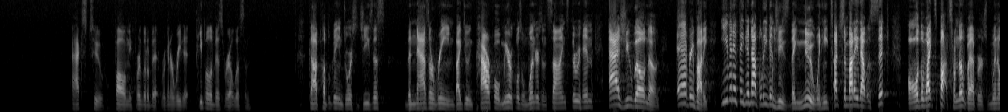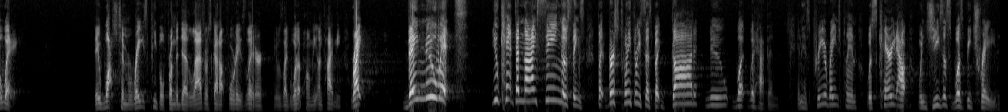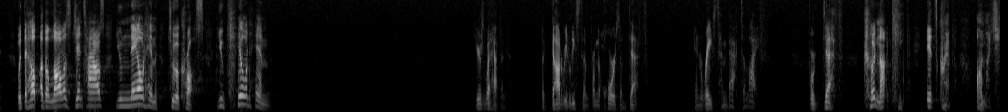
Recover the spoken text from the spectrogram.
Acts 2. Follow me for a little bit. We're going to read it. People of Israel, listen. God publicly endorsed Jesus, the Nazarene, by doing powerful miracles and wonders and signs through him, as you well know. Everybody, even if they did not believe in Jesus, they knew when he touched somebody that was sick, all the white spots from the lepers went away. They watched him raise people from the dead. Lazarus got out four days later. He was like, What up, homie? Untie me. Right? They knew it. You can't deny seeing those things. But verse 23 says, But God knew what would happen. And his prearranged plan was carried out when Jesus was betrayed. With the help of the lawless Gentiles, you nailed him to a cross. You killed him. Here's what happened. But God released him from the horrors of death and raised him back to life. For death could not keep its grip on my Jesus.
